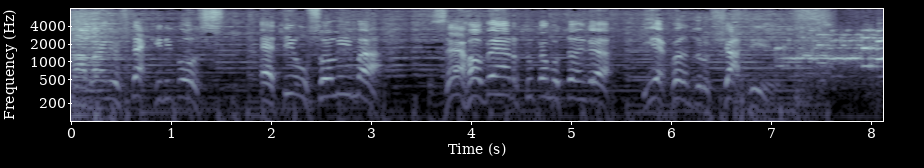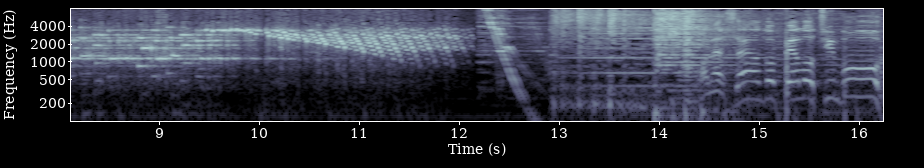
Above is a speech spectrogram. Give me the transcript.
Trabalhos técnicos Edilson Lima, Zé Roberto Camutanga e Evandro Chaves. Começando pelo Timbu.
